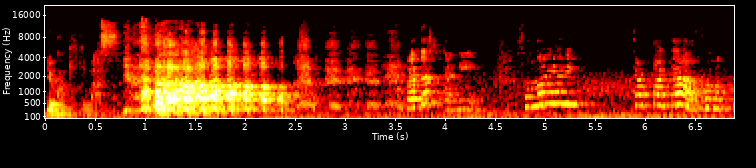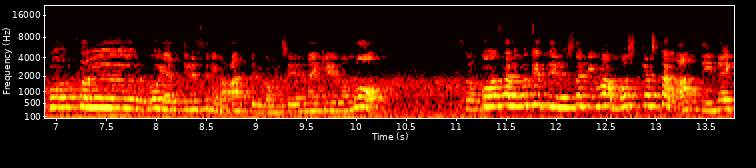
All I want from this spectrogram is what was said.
よく聞きます まあ確かにそのやり方がそのコンサルをやってる人には合ってるかもしれないけれどもそのコンサルを受けてる人にはもしかしたら合っていないっ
